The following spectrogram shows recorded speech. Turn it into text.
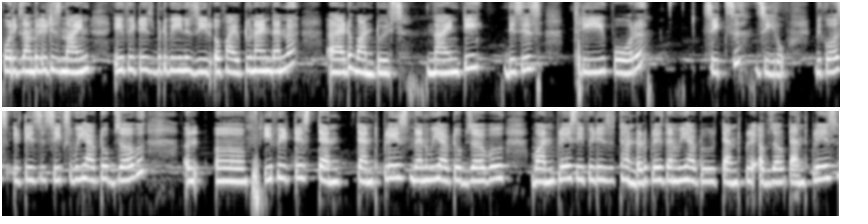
for example it is nine if it is between zero five to nine then add one to it's ninety this is three four six zero. Because it is six we have to observe uh, uh, if it is 10 10th place then we have to observe uh, one place. If it is 100 place then we have to 10th place observe 10th place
